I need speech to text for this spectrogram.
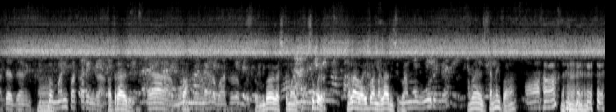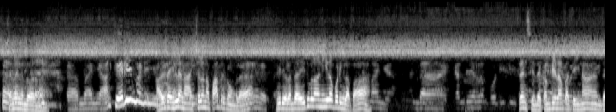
அது அதானுங்க இப்போ மணி பத்தரைங்களா? பத்திராது ஆ மூணு மணி நேரம் வரல ரொம்ப கஷ்டமாக இருக்குது சூப்பர். நல்லா வைபா நல்லா இருந்துச்சுப்பா நம்ம ஊருங்க. அவன் சென்னைப்பா? ஆஹா. சென்னையிலேருந்து வரேன் ஆமாங்க தெரியுமா அதுதான் இல்லை நான் ஆக்சுவலாக நான் பார்த்துருக்கேன் உங்களை. வீடியோவில் இந்த இதுக்கெல்லாம் நீங்கள் தான் போட்டிங்களாப்பா ஆமாங்க. இந்த ஃப்ரெண்ட்ஸ் இந்த கம்பியெல்லாம் பார்த்தீங்கன்னா இந்த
